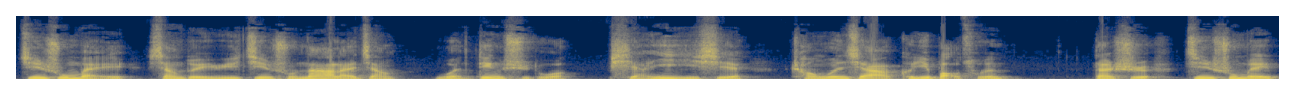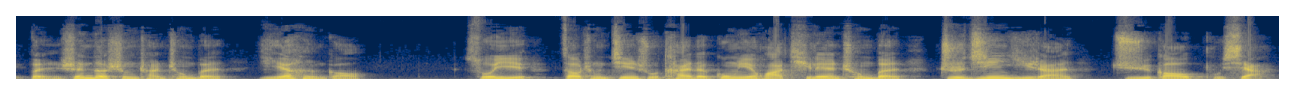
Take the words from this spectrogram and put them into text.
金属镁相对于金属钠来讲稳定许多，便宜一些，常温下可以保存。但是金属镁本身的生产成本也很高，所以造成金属钛的工业化提炼成本至今依然居高不下。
